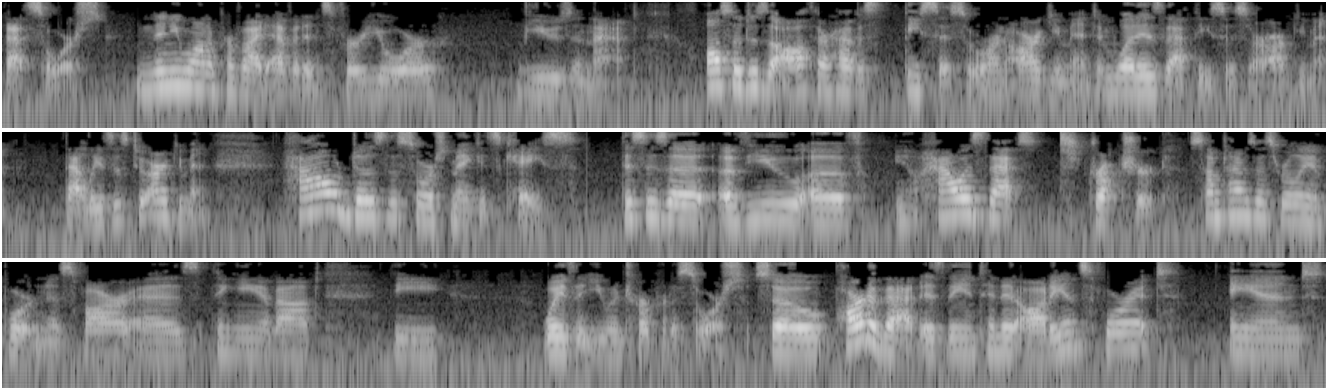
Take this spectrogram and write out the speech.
that source? And then you want to provide evidence for your views in that. Also, does the author have a thesis or an argument? And what is that thesis or argument? That leads us to argument. How does the source make its case? This is a, a view of, you know, how is that structured? Sometimes that's really important as far as thinking about the ways that you interpret a source. So part of that is the intended audience for it and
